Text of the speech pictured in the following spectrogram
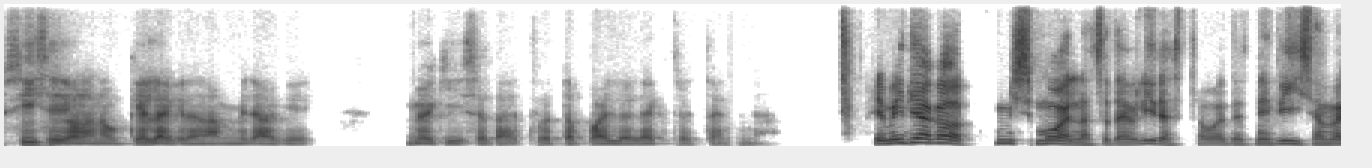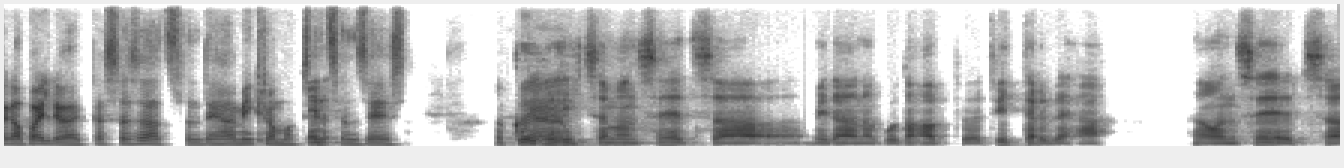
siis ei ole nagu kellelgi enam midagi mögiseda, et võtab palju elektrit, on ju ja me ei tea ka, mis moel nad seda ju liidestavad, et neid viise on väga palju, et kas sa saad seal teha mikromakseid seal sees? no kõige äh. lihtsam on see, et sa, mida nagu tahab Twitter teha, on see, et sa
